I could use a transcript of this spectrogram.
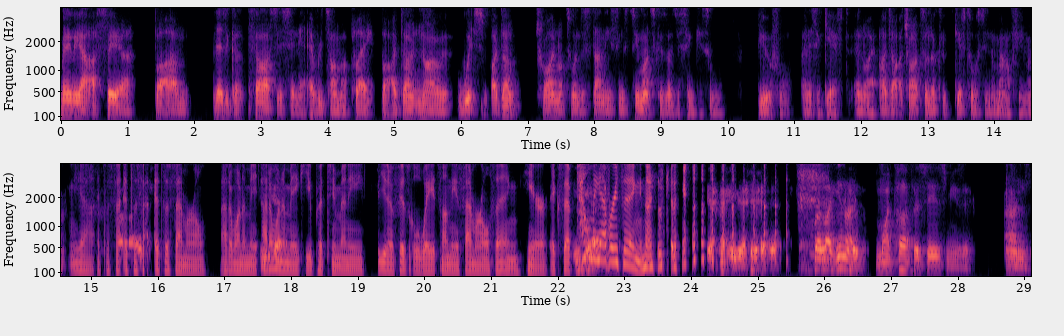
mainly out of fear, but um, there's a catharsis in it every time I play. But I don't know which. I don't try not to understand these things too much because I just think it's all beautiful and it's a gift. And like I don't, I try not to look a gift horse in the mouth. You know. Yeah, it's a it's a it's ephemeral. I don't want to make I don't yeah. want to make you put too many you know physical weights on the ephemeral thing here. Except tell yeah. me everything. No, just kidding. yeah, yeah, yeah, yeah. But like you know, my purpose is music and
